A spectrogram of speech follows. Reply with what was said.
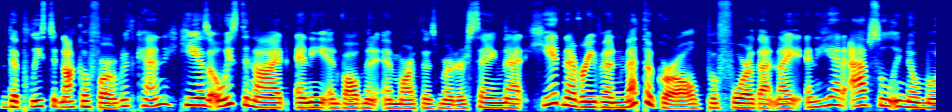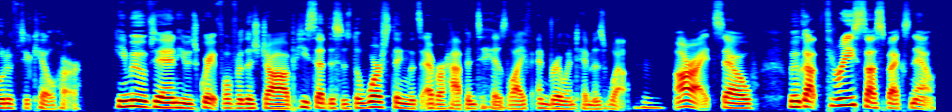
the police did not go forward with Ken. He has always denied any involvement in Martha's murder, saying that he had never even met the girl before that night and he had absolutely no motive to kill her. He moved in, he was grateful for this job. He said this is the worst thing that's ever happened to his life and ruined him as well. Mm-hmm. All right, so we've got three suspects now.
